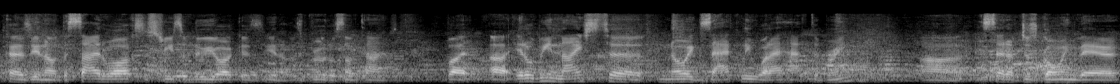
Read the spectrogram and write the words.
because you know the sidewalks, the streets of New York is you know is brutal sometimes. But uh, it'll be nice to know exactly what I have to bring uh, instead of just going there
